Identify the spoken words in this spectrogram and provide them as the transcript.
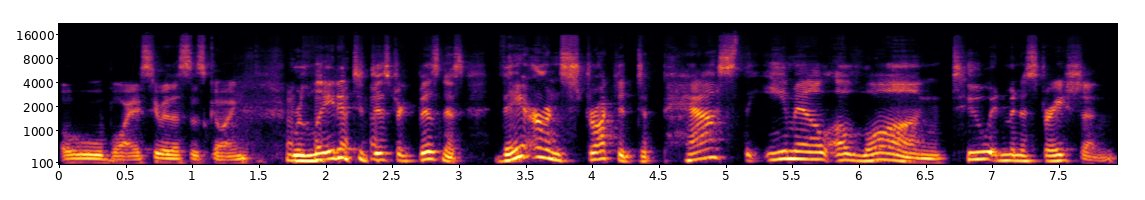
oh boy, I see where this is going, related to district business, they are instructed to pass the email along to administration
